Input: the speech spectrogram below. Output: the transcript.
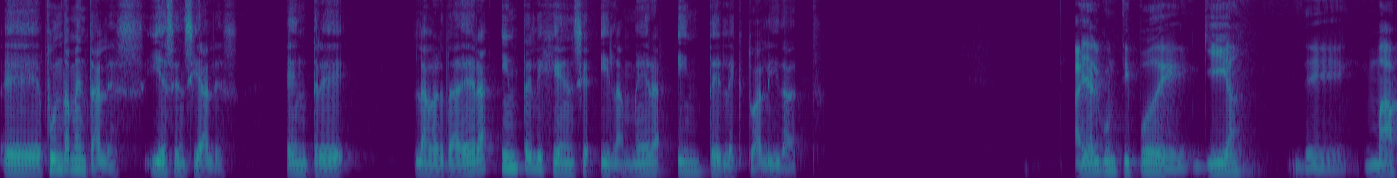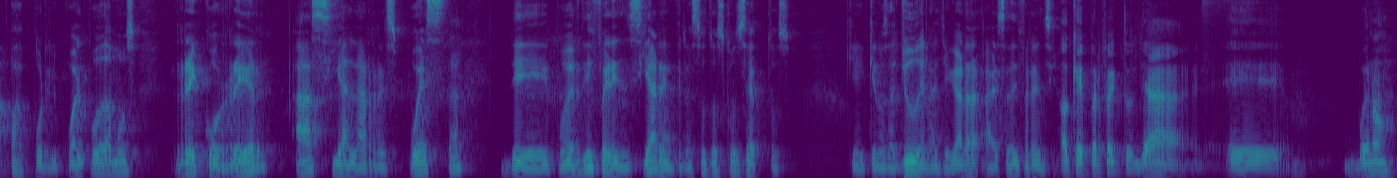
eh, fundamentales y esenciales entre la verdadera inteligencia y la mera intelectualidad. ¿Hay algún tipo de guía, de mapa por el cual podamos recorrer hacia la respuesta de poder diferenciar entre estos dos conceptos que, que nos ayuden a llegar a, esa diferencia. Ok, perfecto. Ya, eh, bueno,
